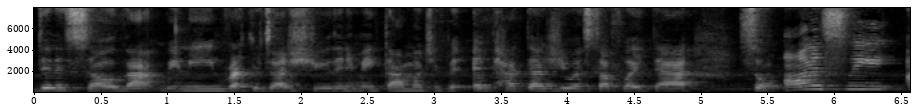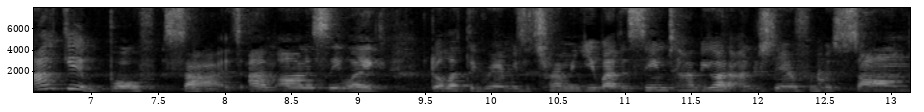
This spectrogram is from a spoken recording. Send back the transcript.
didn't sell that many records as you, they didn't make that much of an impact as you and stuff like that. So honestly, I get both sides. I'm honestly like, don't let the Grammys determine you, but at the same time, you gotta understand from the song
